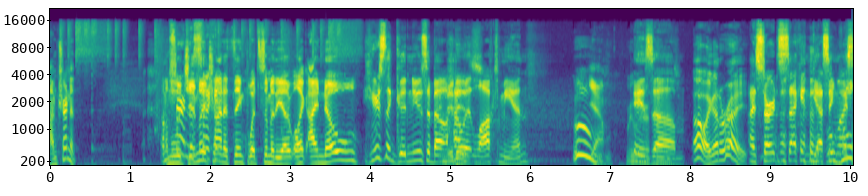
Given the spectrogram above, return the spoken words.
I'm trying to. I'm, starting to legitimately second- trying to think what some of the other like I know. Here's the good news about And it how is. it locked me in Woo. Yeah. Is um Oh, I got it right. I start second guessing Rule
